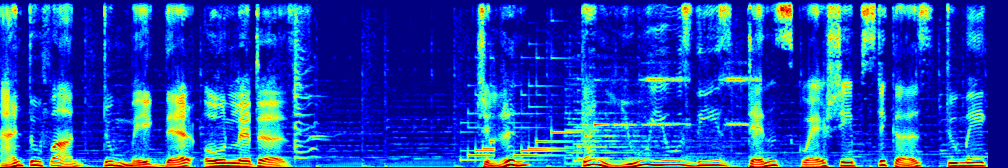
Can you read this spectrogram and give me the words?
and Tufan to make their own letters. Children, can you use these 10 square shaped stickers to make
